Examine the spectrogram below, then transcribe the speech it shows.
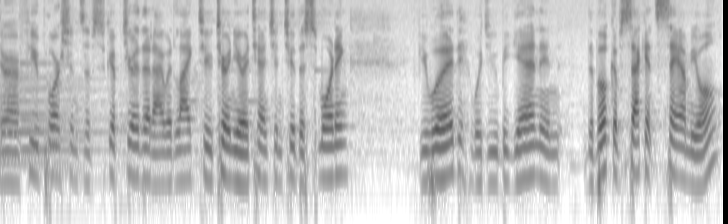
There are a few portions of scripture that I would like to turn your attention to this morning. If you would, would you begin in the book of 2 Samuel,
